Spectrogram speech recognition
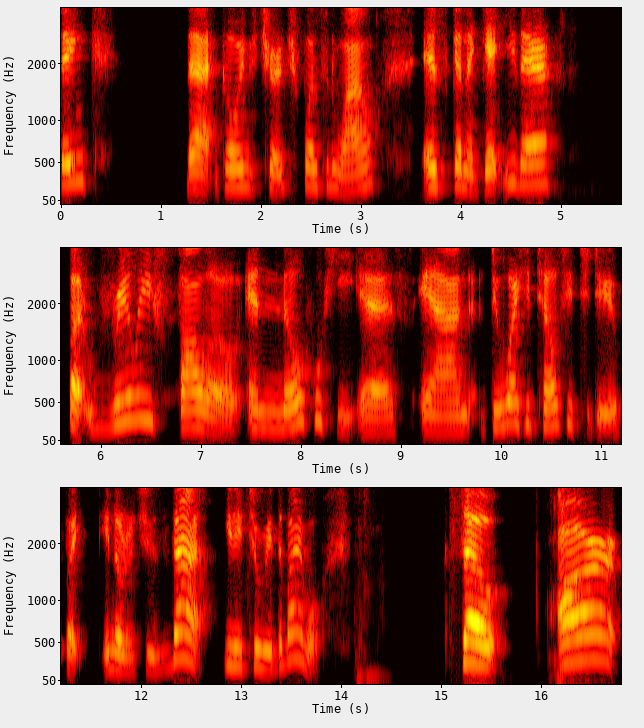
think that going to church once in a while is going to get you there, but really follow and know who he is and do what he tells you to do. But in order to do that, you need to read the Bible. So, our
